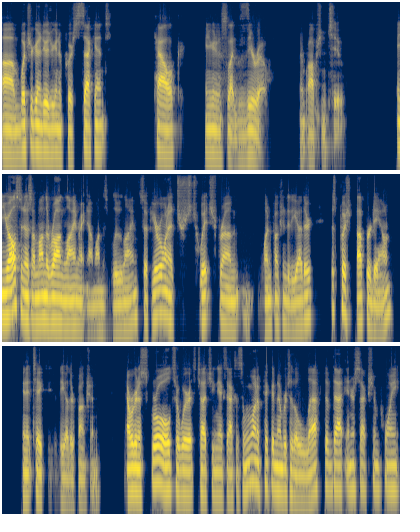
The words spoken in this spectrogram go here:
Um, what you're going to do is you're going to push second, calc, and you're going to select 0, option 2. And you also notice I'm on the wrong line right now. I'm on this blue line. So if you ever want to switch from one function to the other, just push up or down, and it takes you to the other function. Now we're going to scroll to where it's touching the x-axis, and we want to pick a number to the left of that intersection point.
